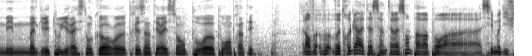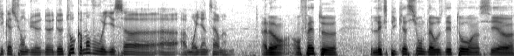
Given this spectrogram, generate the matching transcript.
mais malgré tout, ils restent encore très intéressants pour, pour emprunter. Alors vo- vo- votre regard est assez intéressant par rapport à, ces modifications de, taux. Comment vous voyez ça euh, à, moyen terme? Alors, en fait, euh, l'explication de la hausse des taux, hein, c'est euh,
